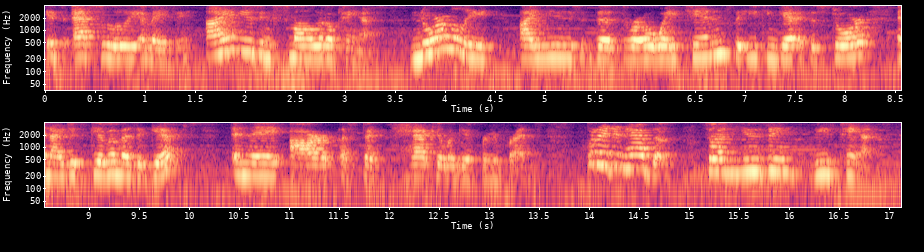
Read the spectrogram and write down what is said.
It's absolutely amazing. I am using small little pans. Normally, I use the throwaway tins that you can get at the store and I just give them as a gift and they are a spectacular gift for your friends. But I didn't have those, so I'm using these pans.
